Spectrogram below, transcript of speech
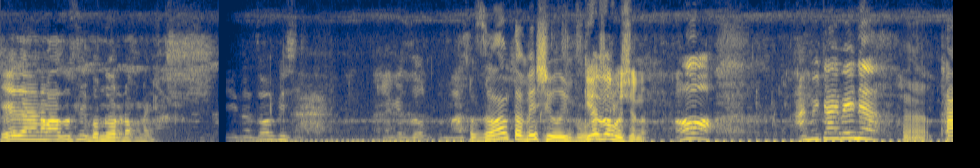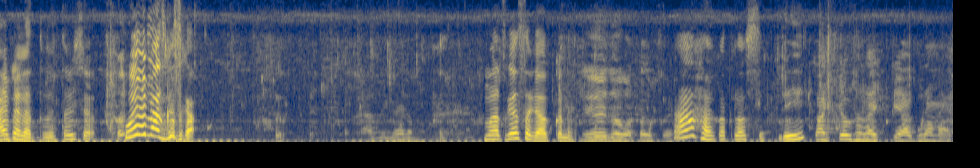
এই দেন মাছ ধরছি বন্ধু নকনে জল তো বেশি হইব। কে জল হয়েছে না? আমি টাইবাই না। খাই ফেলা তুমি তো ওই মাছ গেছে গা। মাছ গেছে গা ওখানে এই যে কথা হচ্ছে আহা কত গুড়া মাছ।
